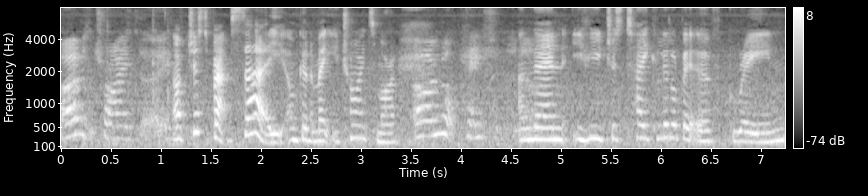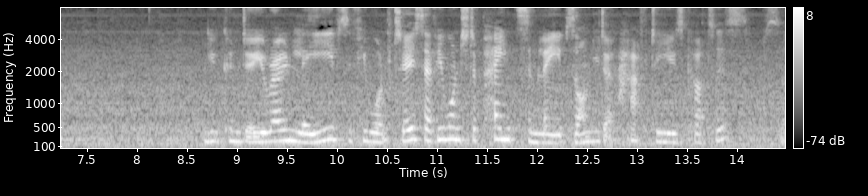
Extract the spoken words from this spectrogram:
I haven't tried though. I'm just about to say I'm going to make you try tomorrow. Oh, I'm not patient. And then if you just take a little bit of green, you can do your own leaves if you want to. So if you wanted to paint some leaves on, you don't have to use cutters. So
